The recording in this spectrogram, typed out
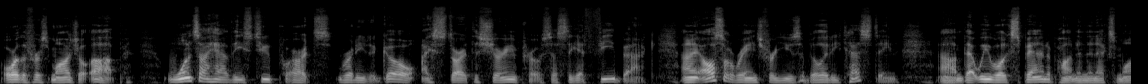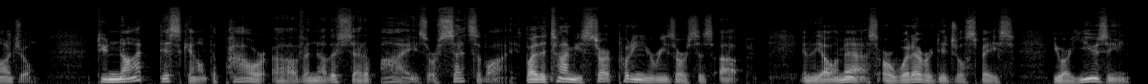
or the first module up. Once I have these two parts ready to go, I start the sharing process to get feedback. And I also arrange for usability testing um, that we will expand upon in the next module. Do not discount the power of another set of eyes or sets of eyes. By the time you start putting your resources up in the LMS or whatever digital space you are using,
